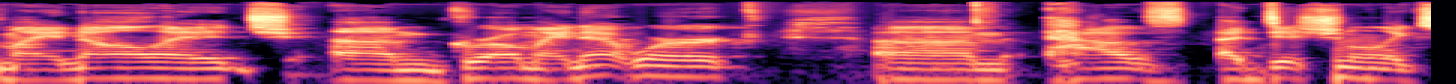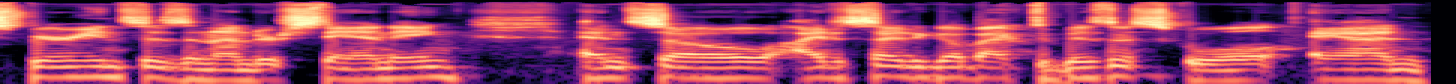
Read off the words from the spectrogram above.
my knowledge, um, grow my network, um, have additional experiences and understanding. And so I decided to go back to business school, and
